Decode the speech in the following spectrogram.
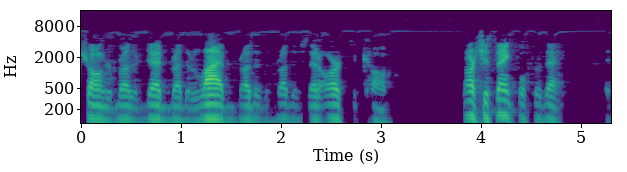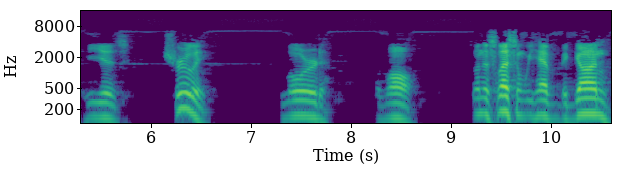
stronger brother, dead brother, live brother, the brothers that are to come. Aren't you thankful for that? That He is truly Lord of all. So in this lesson, we have begun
